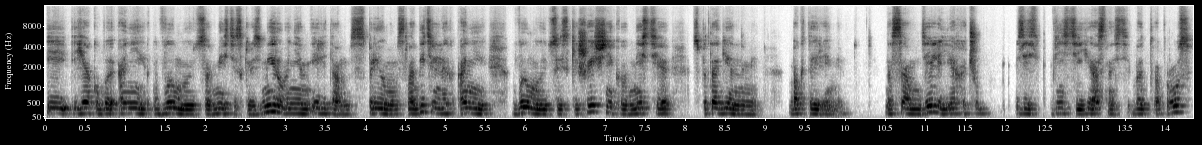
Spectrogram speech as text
и якобы они вымоются вместе с клизмированием или там с приемом слабительных, они вымоются из кишечника вместе с патогенными бактериями. На самом деле я хочу здесь внести ясность в этот вопрос,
